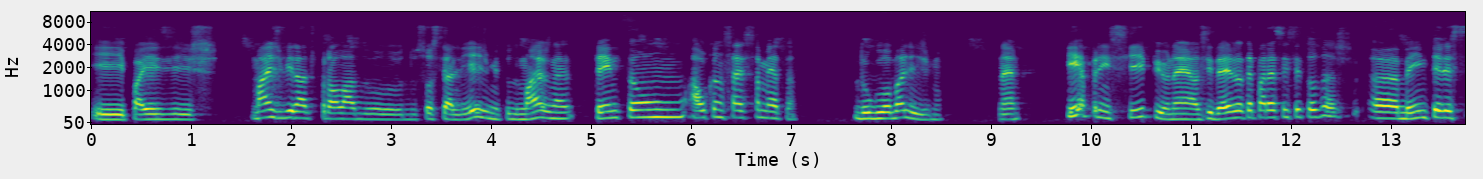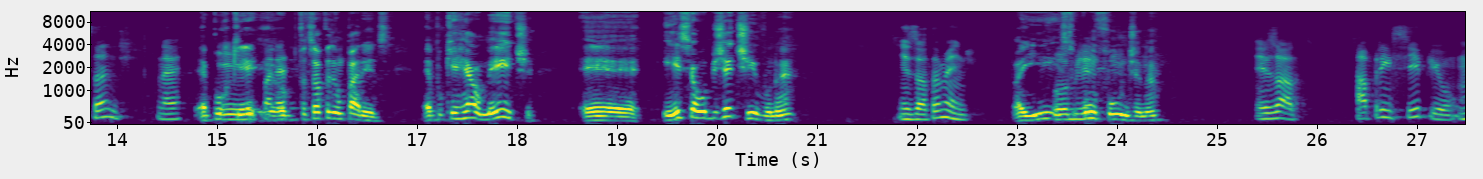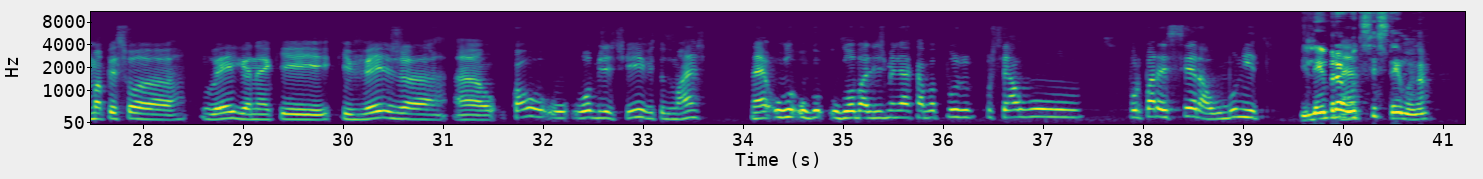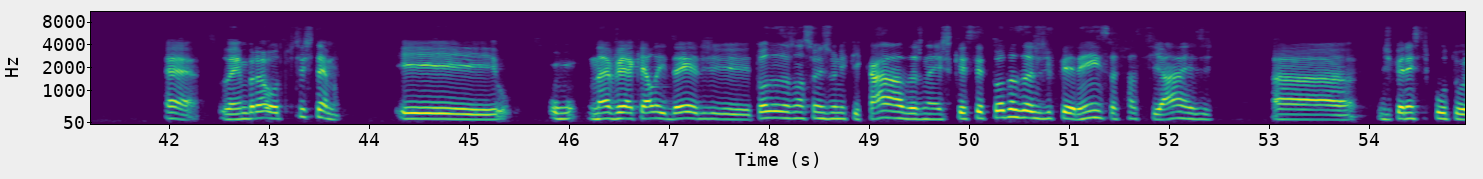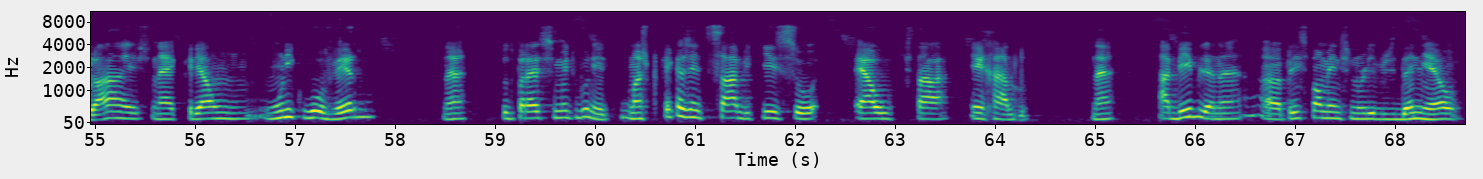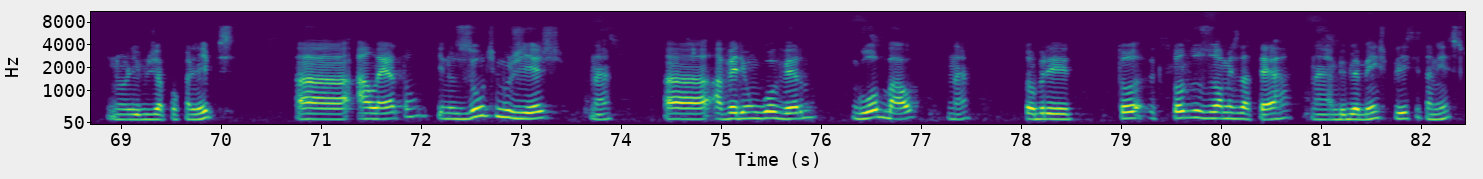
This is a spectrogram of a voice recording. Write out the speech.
e países mais virados para o lado do, socialismo e tudo mais, né, tentam alcançar essa meta do globalismo, né? E a princípio, né, as ideias até parecem ser todas uh, bem interessantes, né? É porque, parece... eu vou só fazer um parênteses, é porque realmente é, esse é o objetivo, né? Exatamente. Aí o isso objetivo... confunde, né? Exato. A princípio, uma pessoa leiga, né, que, que veja uh, qual o, o, objetivo e tudo mais, né, o, o, o globalismo ele acaba por, por ser algo, por parecer algo bonito, e lembra né? outro sistema, né? É, lembra outro sistema. E o, né, ver aquela ideia de todas as nações unificadas, né, esquecer todas as diferenças raciais, uh, diferenças culturais, né, criar um, um, único governo, né, tudo parece muito bonito. Mas por que, que a gente sabe que isso é algo que está errado, né? A Bíblia, né, uh, principalmente no livro de Daniel, no livro de Apocalipse, uh, alertam que nos últimos dias, né, uh, haveria um governo global, né, sobre to todos os homens da Terra, né, a Bíblia é bem explícita nisso,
